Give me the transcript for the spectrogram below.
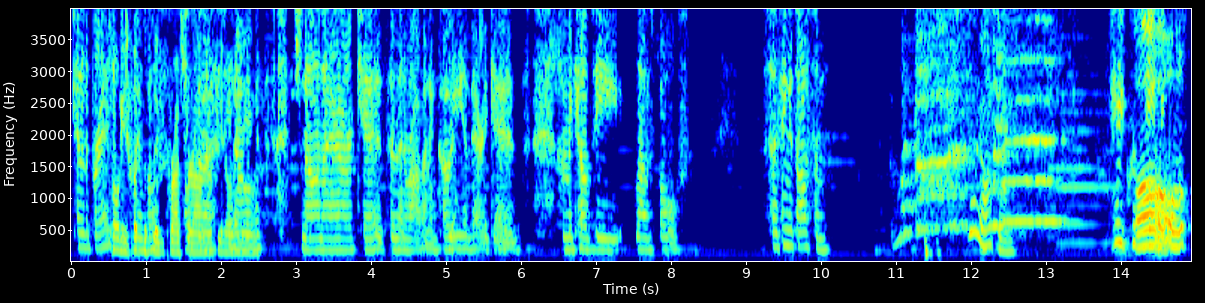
kind of the bridge. Tony between puts a both- big pressure on of her, if us, you know what I mean. With Janelle and I and our kids, and then Robyn and Kody and their kids. And Mykelti loves both. So I think it's awesome. Very awesome. Hey, Christine. Oh,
